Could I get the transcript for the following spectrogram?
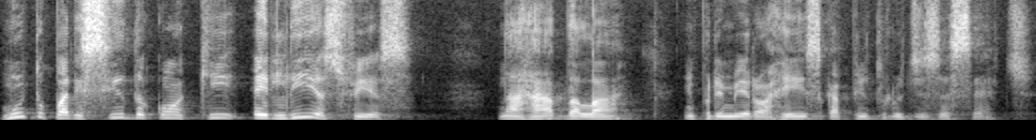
muito parecida com a que Elias fez, narrada lá em 1 Reis, capítulo 17.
